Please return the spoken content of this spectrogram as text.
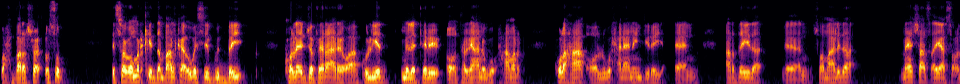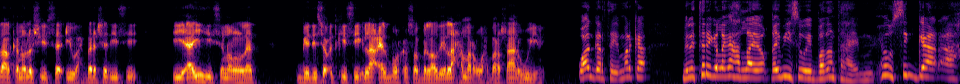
waxbarasho cusub. Isagoo markii dambe halkaa uga sii gudbay collegio ferrare oo ah kuliyad military oo talyaanigu xamar ku lahaa oo lagu xanaanan jiray ardayda soomaalida. Meeshaas ayaa socdaalka noloshiisa iyo waxbarashadiisii iyo aayihiisii nololeed gedi socodkiisii ilaa ceelbuur ka soo bilowday ilaa xamar waxbarashaan ugu yimi. Waa gartay marka militariga laga hadlayo qaybihiisa way badan tahay. Muxuu si gaar ah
